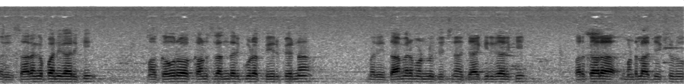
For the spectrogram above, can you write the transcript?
మరి సారంగపాణి గారికి మా గౌరవ కౌన్సిల్ అందరికీ కూడా పేరు పేరున మరి దామెర మండలం నుంచి వచ్చిన జాకీర్ గారికి పరకాల మండలాధ్యక్షుడు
